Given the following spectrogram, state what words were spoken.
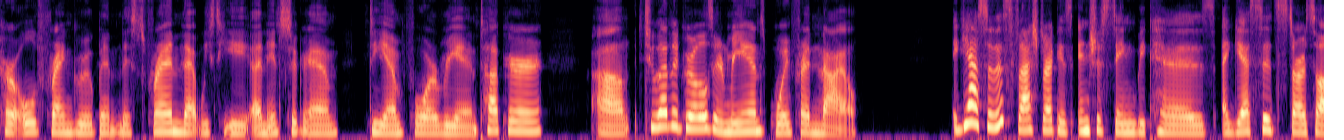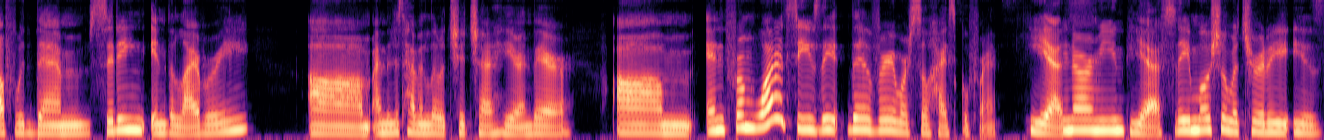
her old friend group and this friend that we see an Instagram DM for Rianne Tucker, um, two other girls and Rianne's boyfriend Niall. Yeah, so this flashback is interesting because I guess it starts off with them sitting in the library, um, and they're just having a little chit chat here and there. Um, and from what it seems, they they're very much so high school friends. Yes. You know what I mean? Yes. The emotional maturity is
